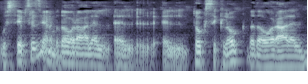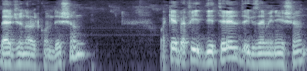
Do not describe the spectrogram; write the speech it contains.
وال sepsis يعني بدور على ال toxic look بدور على ال bad general condition وبعد كده يبقى في detailed examination لل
